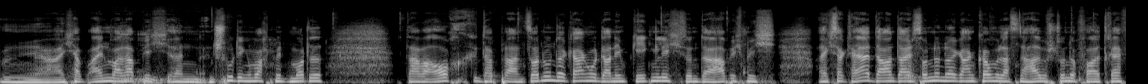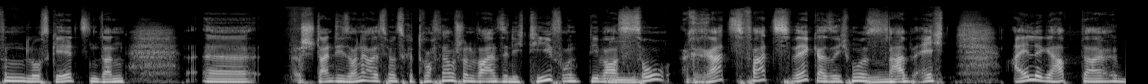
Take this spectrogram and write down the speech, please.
Ja, ich habe einmal habe ich ein, ein, Shooting gemacht mit Model. Da war auch, da plant Sonnenuntergang und dann im Gegenlicht und da habe ich mich, hab ich gesagt, ja, da und da ist Sonnenuntergang, komm, lass eine halbe Stunde vorher treffen, los geht's und dann äh, stand die Sonne, als wir uns getroffen haben, schon wahnsinnig tief und die war mhm. so ratzfatz weg. Also ich muss, mhm. habe echt Eile gehabt, da ein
